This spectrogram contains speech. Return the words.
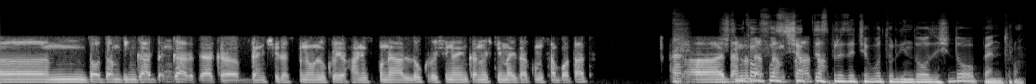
uh, o dăm din gard în gard. Dacă Dăncilă spune un lucru, Iohannis spune alt lucru și noi încă nu știm exact cum s-a votat. Uh, Știm nu că de au asta fost am sunat. 17 voturi din 22 pentru.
